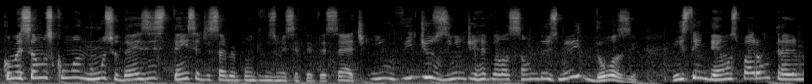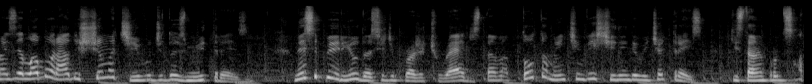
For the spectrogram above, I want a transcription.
Começamos com o um anúncio da existência de Cyberpunk 2077 em um videozinho de revelação em 2012 e estendemos para um trailer mais elaborado e chamativo de 2013. Nesse período, a CD Projekt Red estava totalmente investida em The Witcher 3, que estava em produção a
